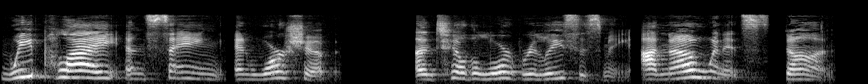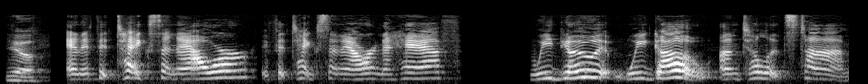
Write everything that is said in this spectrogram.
we play and sing and worship until the Lord releases me. I know when it's done. Yeah. And if it takes an hour, if it takes an hour and a half, we do it, we go until it's time.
